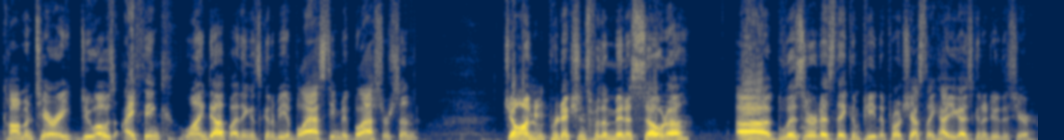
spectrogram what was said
commentary duos, I think, lined up. I think it's going to be a Blasty McBlasterson. John, mm-hmm. predictions for the Minnesota uh, Blizzard as they compete in the Pro Chess League. How are you guys going to do this year?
